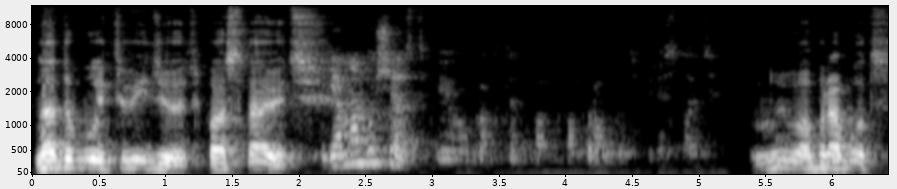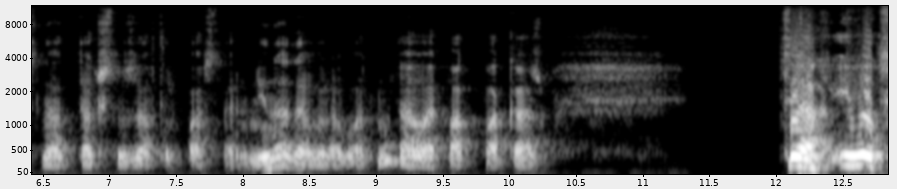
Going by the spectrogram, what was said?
Надо будет видео это поставить. Я могу сейчас тебе его как-то попробовать переслать. Ну, его обработать надо, так что завтра поставим. Не надо обрабатывать? Ну, давай покажем. Так, и вот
